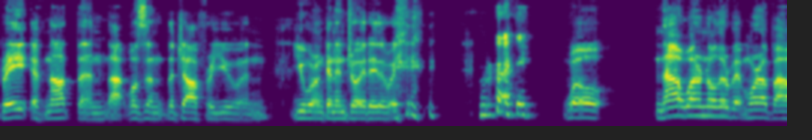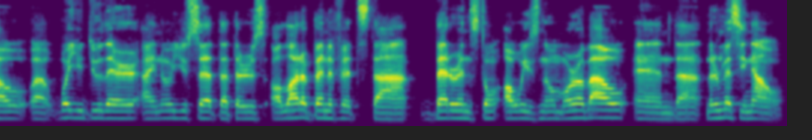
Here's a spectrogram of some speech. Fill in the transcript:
great. If not, then that wasn't the job for you, and you weren't going to enjoy it either way. right. Well, now I want to know a little bit more about uh, what you do there. I know you said that there's a lot of benefits that veterans don't always know more about, and uh, they're missing out.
